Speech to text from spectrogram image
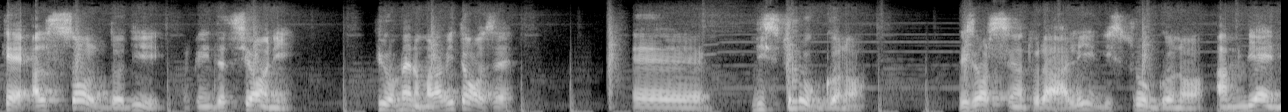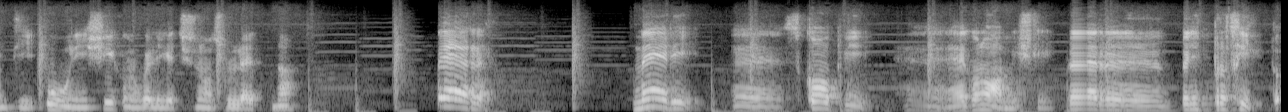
che al soldo di organizzazioni più o meno malavitose eh, distruggono risorse naturali, distruggono ambienti unici come quelli che ci sono sull'Etna per meri eh, scopi eh, economici, per, per, il profitto,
